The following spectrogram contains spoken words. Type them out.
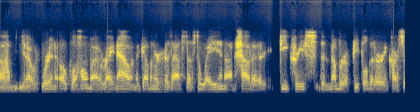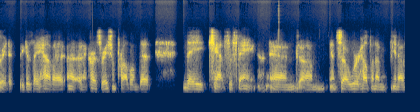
um, you know, we're in Oklahoma right now, and the governor has asked us to weigh in on how to decrease the number of people that are incarcerated because they have a, a an incarceration problem that they can't sustain. And um, and so we're helping them, you know,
